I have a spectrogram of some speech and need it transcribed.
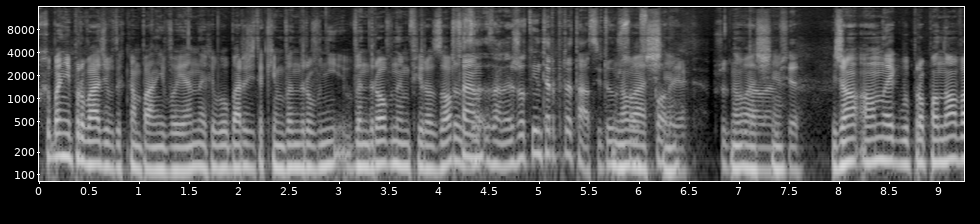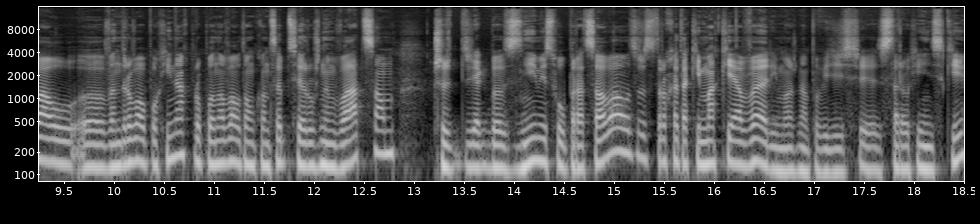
Chyba nie prowadził tych kampanii wojennych, był bardziej takim wędrowni, wędrownym filozofem. To zależy od interpretacji. To już no są właśnie. spory, jak no właśnie. się. Że on, jakby proponował, e, wędrował po Chinach, proponował tą koncepcję różnym władcom, czy jakby z nimi współpracował. To jest trochę taki Machiavelli, można powiedzieć, e, starochiński.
